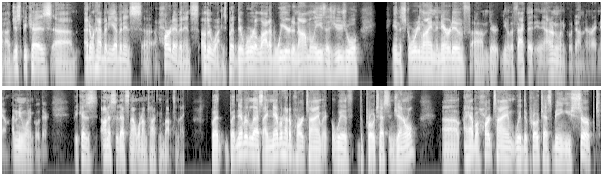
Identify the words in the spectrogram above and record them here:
uh, just because uh, I don't have any evidence, uh, hard evidence otherwise. But there were a lot of weird anomalies as usual in the storyline, the narrative. Um, there, you know, the fact that I don't even want to go down there right now. I don't even want to go there because honestly, that's not what I'm talking about tonight. But but nevertheless, I never had a hard time with the protests in general. Uh, I have a hard time with the protests being usurped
